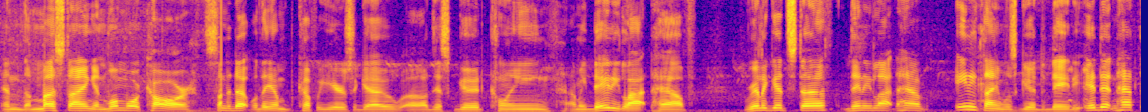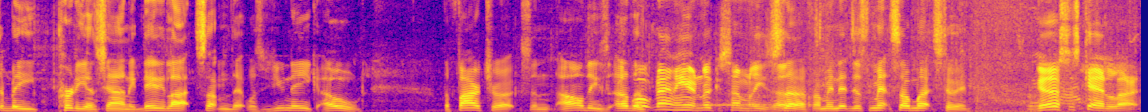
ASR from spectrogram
and the Mustang and one more car. Signed it up with them a couple years ago. Uh, just good, clean. I mean, Daddy liked to have really good stuff. Then he liked to have anything was good to Daddy. It didn't have to be pretty and shiny. Daddy liked something that was unique, old. The fire trucks and all these other Walk down here and look at some of these other stuff. I mean, it just meant so much to him. Gus's Cadillac.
